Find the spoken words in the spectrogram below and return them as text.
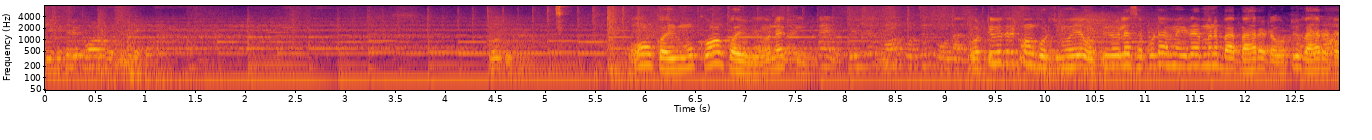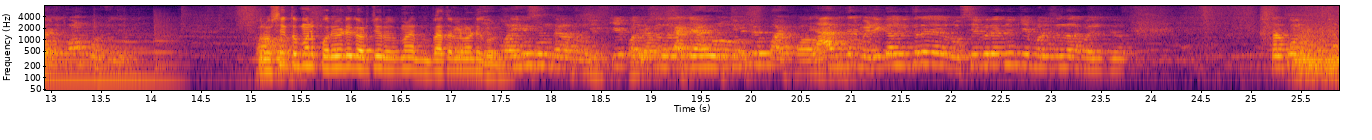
ভিতরে কোন করতে দেখো কত କ'ଣ କହିବି ମୁଁ କ'ଣ କହିବି ମାନେ ଓଟି ଭିତରେ କ'ଣ କରୁଛି ମୁଁ ଏ ଓଟି ରହିଲା ସେପଟେ ଆମେ ଏଇଟା ମାନେ ବାହାରଟା ଓଟି ବାହାରଟା ରୋଷେଇ ତ ମାନେ ପରିବାଟି କାଟୁଛି ମାନେ ବାତାଲ ବାଟି କରୁଛି ମେଡିକାଲ ଭିତରେ ରୋଷେଇ କରିବା ପାଇଁ କିଏ ପରମିସନ ଦେଲା କହିଲେ ସାର୍ କୁହନ୍ତୁ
